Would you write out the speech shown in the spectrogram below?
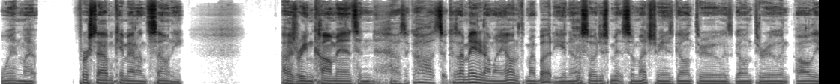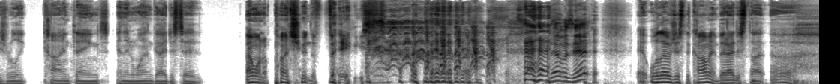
when my first album came out on Sony, I was reading comments and I was like, oh, it's because I made it on my own with my buddy, you know, so it just meant so much to me. He's going through, was going through, and all these really kind things. And then one guy just said, I want to punch you in the face. that was it. It- well, that was just the comment, but I just thought, oh,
